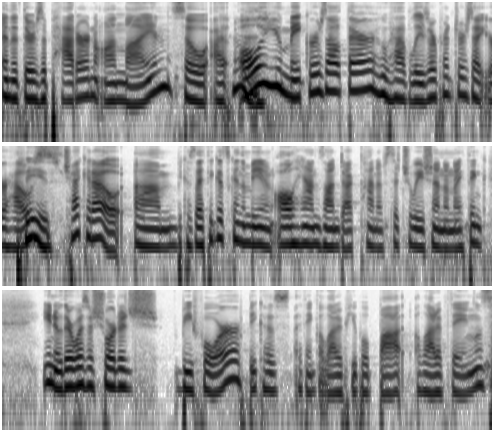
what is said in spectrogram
and that there's a pattern online. So I, Hmm. all you makers out there who have laser printers at your house, Please. check it out um, because I think it's going to be an all hands on deck kind of situation. And I think, you know, there was a shortage before because I think a lot of people bought a lot of things,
